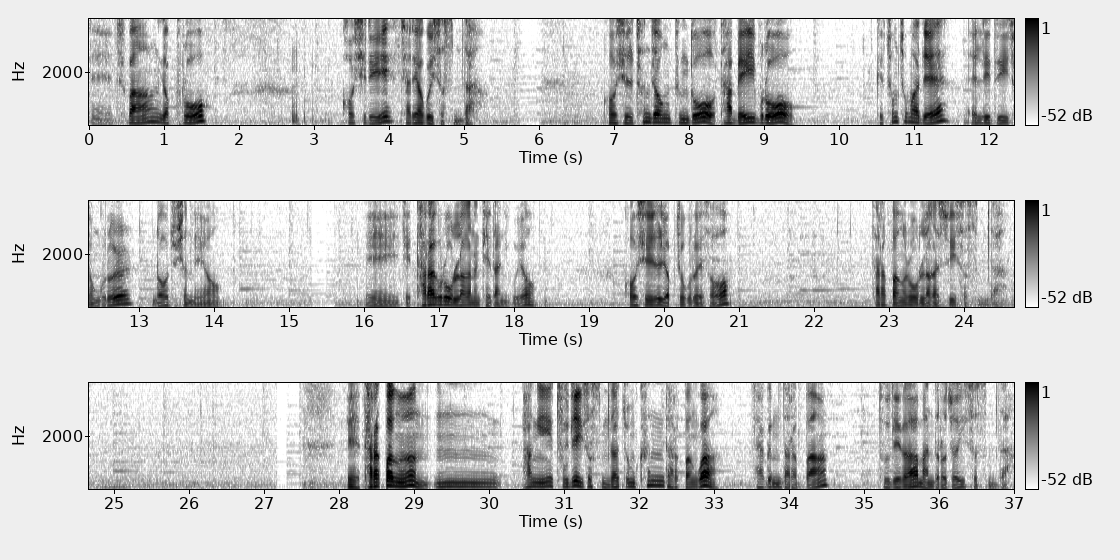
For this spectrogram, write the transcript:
네, 주방 옆으로 거실이 자리하고 있었습니다. 거실 천정 등도 다 매입으로 이렇게 촘촘하게 LED 전구를 넣어 주셨네요. 예, 이제 다락으로 올라가는 계단이고요. 거실 옆쪽으로 해서 다락방으로 올라갈 수 있었습니다. 예, 다락방은 음, 방이 두 개 있었습니다. 좀 큰 다락방과 작은 다락방 두 개가 만들어져 있었습니다.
